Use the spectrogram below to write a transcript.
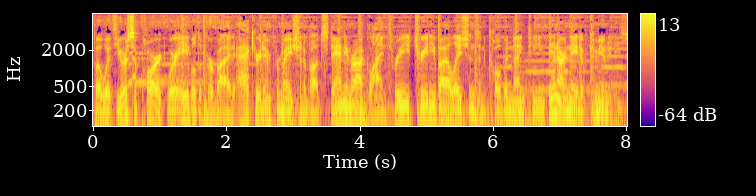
But with your support, we're able to provide accurate information about Standing Rock, Line 3, treaty violations, and COVID 19 in our Native communities.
